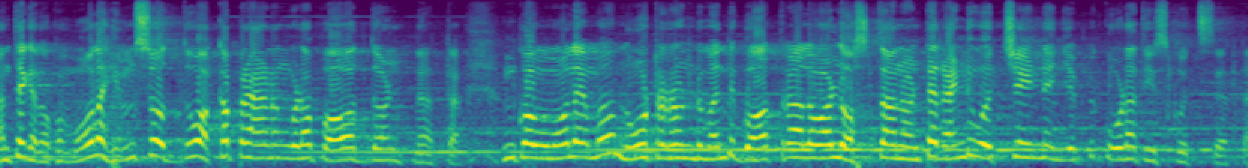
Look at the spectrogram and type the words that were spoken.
అంతే కదా ఒక మూల హింస వద్దు ఒక్క ప్రాణం కూడా పోవద్దు అంటున్నారట. ఇంకో మూల ఏమో నూట రెండు మంది గోత్రాల వాళ్ళు వస్తాను అంటే రండి వచ్చేయండి అని చెప్పి కూడా తీసుకొచ్చేసారట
